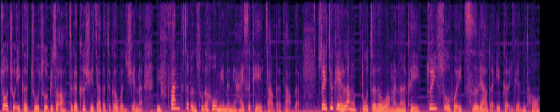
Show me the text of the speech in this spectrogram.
做出一个出处，比如说哦，这个科学家的这个文献呢，你翻这本书的后面呢，你还是可以找得到的，所以就可以让读者的我们呢，可以追溯回资料的一个源头，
